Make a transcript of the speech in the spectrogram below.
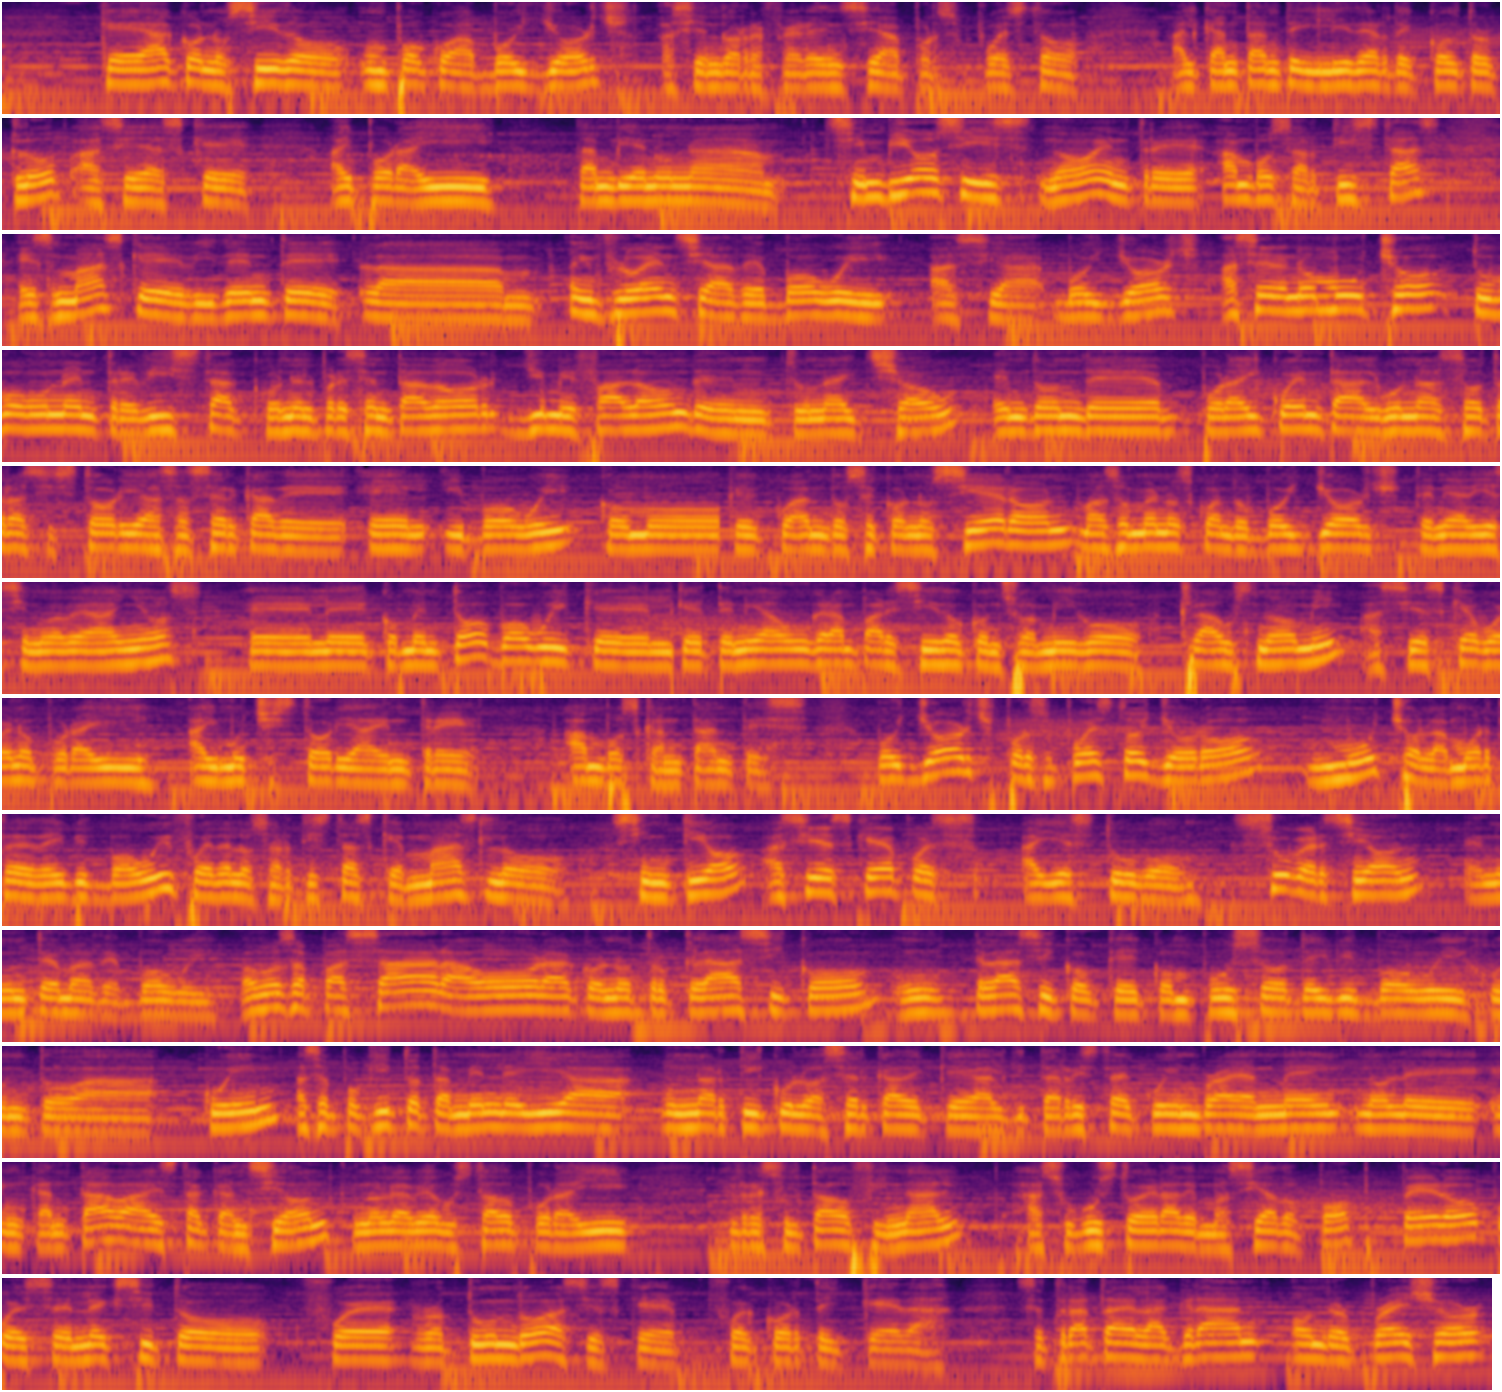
que ha conocido un poco a Boy George, haciendo referencia, por supuesto, al cantante y líder de Culture Club, así es que hay por ahí también una simbiosis ¿no? entre ambos artistas. Es más que evidente la influencia de Bowie hacia Boy George. Hace no mucho tuvo una entrevista con el presentador Jimmy Fallon de Tonight Show, en donde por ahí cuenta algunas otras historias acerca de él y Bowie, como que cuando se conocieron, más o menos cuando Boy George tenía 19 años, eh, le comentó Bowie que, que tenía un gran parecido con su amigo Klaus Nomi, así es que bueno, por ahí hay mucha historia entre ambos cantantes. Boy George, por supuesto, lloró mucho la muerte de David Bowie, fue de los artistas que más lo sintió, así es que pues ahí estuvo su versión en un tema de Bowie. Vamos a pasar ahora con otro clásico, un clásico que compuso David Bowie junto a Queen. Hace poquito también leía un artículo acerca de que al guitarrista de Queen, Brian May, no le encantaba esta canción, que no le había gustado por ahí el resultado final. A su gusto era demasiado pop, pero pues el éxito fue rotundo, así es que fue corte y queda. Se trata de la gran Under Pressure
